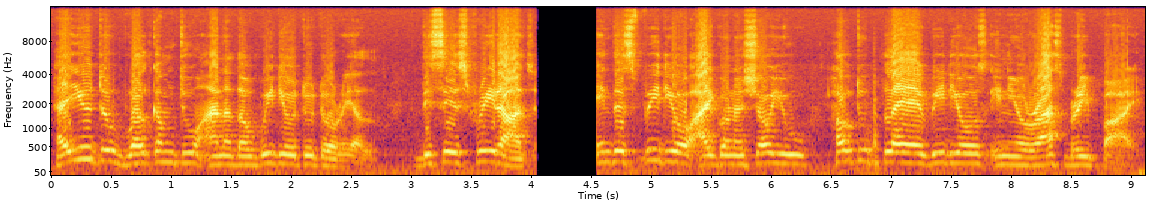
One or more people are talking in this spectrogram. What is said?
Hey YouTube, welcome to another video tutorial. This is Sreeraj. In this video, I'm gonna show you how to play videos in your Raspberry Pi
